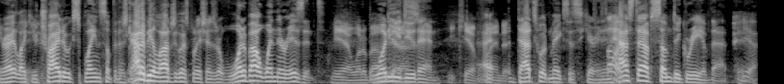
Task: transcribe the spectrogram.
Right? Like you try to explain something. There's got to be a logical explanation. Is there- What about when there isn't? Yeah. What about? What do you do then? You can't I- find it. that's what makes it scary. And it has to have some degree of that. Yeah,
